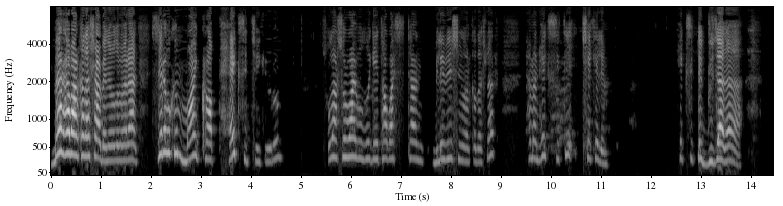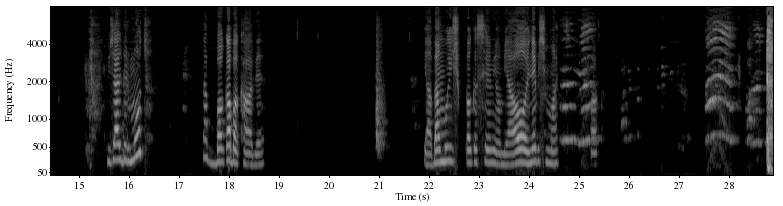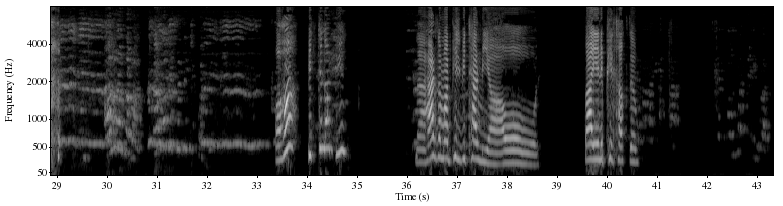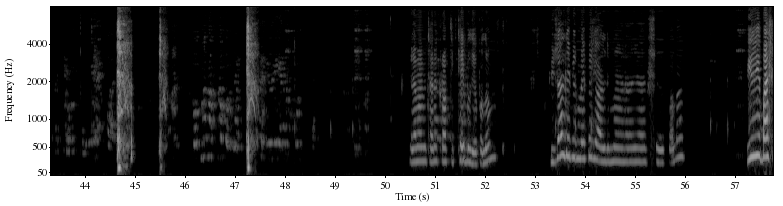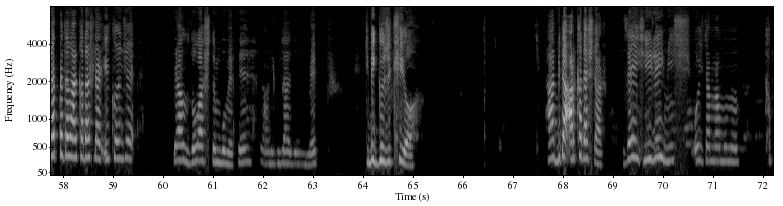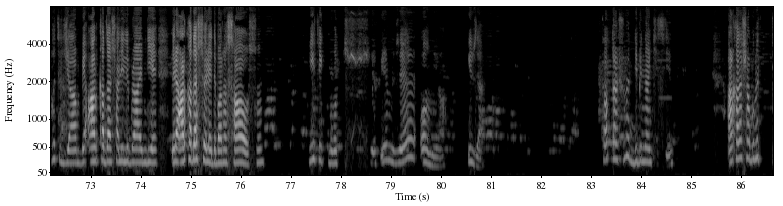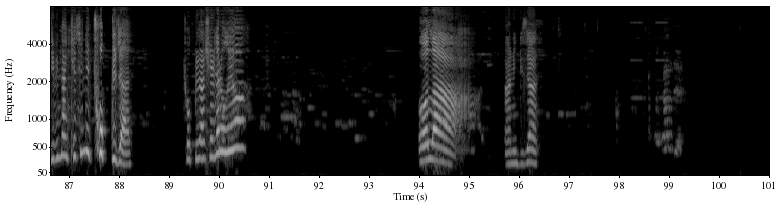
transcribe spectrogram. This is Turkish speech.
Merhaba arkadaşlar ben Oğlum Eren. Sizlere bakın Minecraft Hexit çekiyorum. Solar Survival ve GTA Vice City'den bilebilirsiniz arkadaşlar. Hemen Hexit'i çekelim. Hexit de güzel ha. Güzel bir mod. Ya bug'a bak abi. Ya ben bu iş bug'ı sevmiyorum ya. O ne biçim maç. Bak. Aha bitti lan pil. La her zaman pil biter mi ya? Oo. Daha yeni pil taktım. Hemen bir tane crafting table yapalım. Güzel de bir map'e geldim ha, her şey falan. Videoyu başlatmadan arkadaşlar ilk önce biraz dolaştım bu map'i. Yani güzel bir map gibi gözüküyor. Ha bir de arkadaşlar Z hileymiş. O yüzden ben bunu kapatacağım. Bir arkadaş Halil İbrahim diye bir arkadaş söyledi bana sağ olsun. Mythic mod yapayım Z olmuyor. Güzel. Hatta şunu dibinden keseyim. Arkadaşlar bunu dibinden kesince çok güzel. Çok güzel şeyler oluyor. Ola. Yani güzel.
